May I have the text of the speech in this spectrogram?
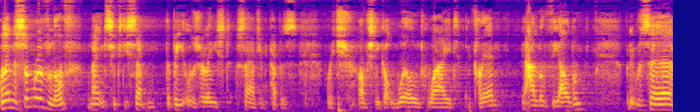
Well, in the summer of love, 1967, the Beatles released Sgt. Pepper's, which obviously got worldwide acclaim. I loved the album, but it was uh,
